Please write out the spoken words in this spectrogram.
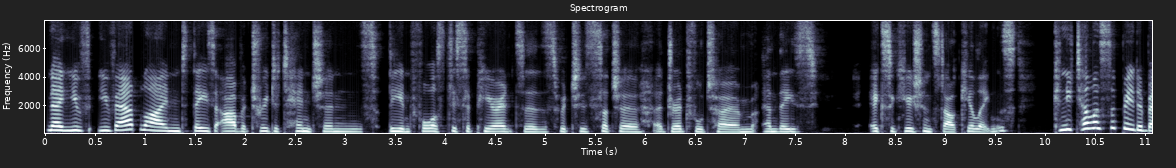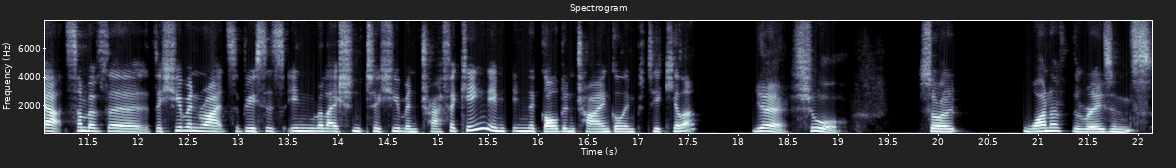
Now you've you've outlined these arbitrary detentions, the enforced disappearances, which is such a, a dreadful term, and these execution style killings. Can you tell us a bit about some of the, the human rights abuses in relation to human trafficking in, in the Golden Triangle in particular? Yeah, sure. So, one of the reasons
